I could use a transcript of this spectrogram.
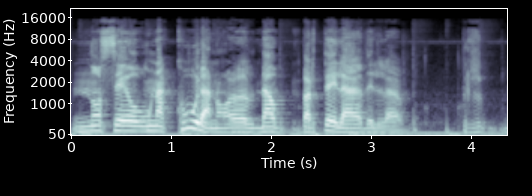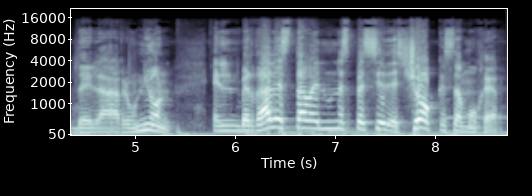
no sé, una cura, no, una parte de la de la de la reunión. En verdad estaba en una especie de shock esa mujer.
